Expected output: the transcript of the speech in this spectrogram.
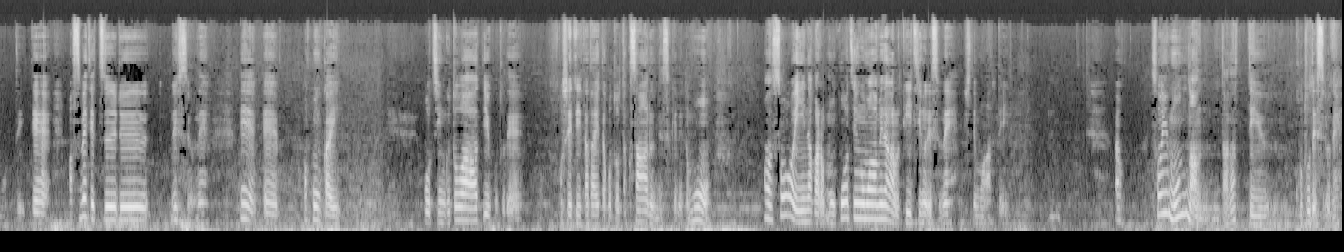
思っていて、まあ、全てツールですよね。で、えーまあ、今回、コーチングとはっていうことで教えていただいたことたくさんあるんですけれども、まあ、そうは言いながらも、コーチングを学びながらティーチングですよね、してもらっている。あそういうもんなんだなっていうことですよね。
